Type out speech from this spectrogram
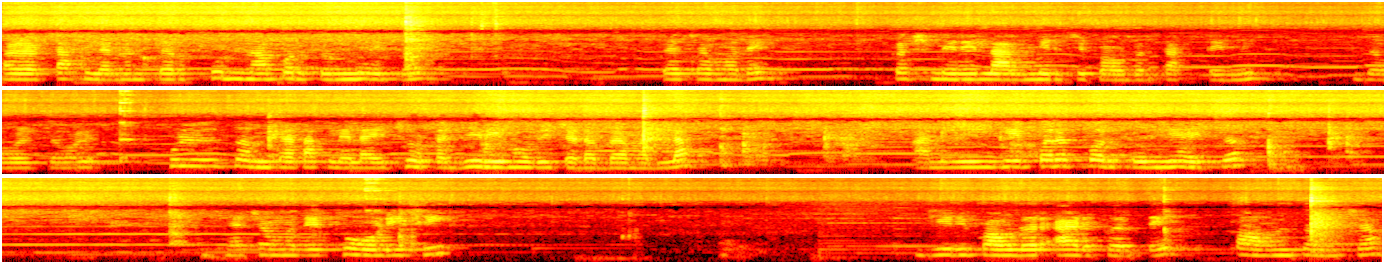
हळद टाकल्यानंतर पुन्हा परतून घ्यायचं. त्याच्यामध्ये कश्मीरी लाल मिरची पावडर टाकते मी. जवळजवळ फुल चमचा टाकलेला आहे छोटा जिरी मोहरीच्या डब्यामधला. आणि हे परत परतून घ्यायचं. ह्याच्यामध्ये थोडीशी जिरी पावडर ॲड करते. पाऊन चमचा.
